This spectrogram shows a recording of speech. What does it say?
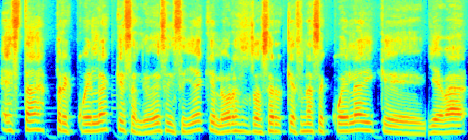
esta precuela que salió de Senseiya, que luego resultó ser que es una secuela y que lleva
